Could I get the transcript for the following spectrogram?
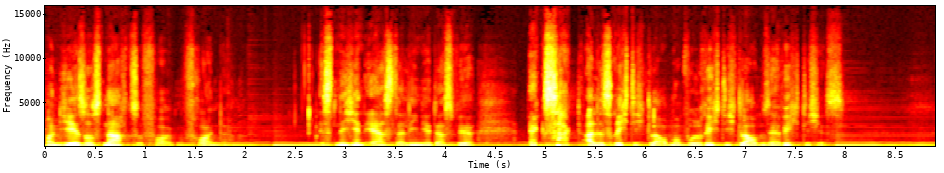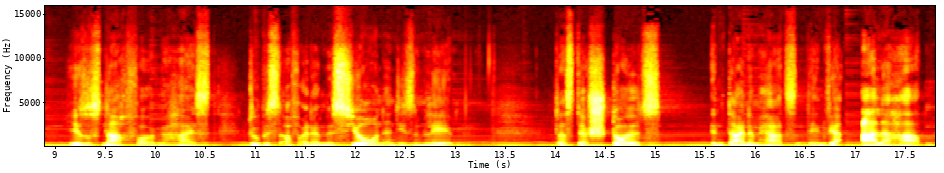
Und Jesus nachzufolgen, Freunde, ist nicht in erster Linie, dass wir exakt alles richtig glauben, obwohl richtig glauben sehr wichtig ist. Jesus nachfolgen heißt, du bist auf einer Mission in diesem Leben, dass der Stolz in deinem Herzen, den wir alle haben,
